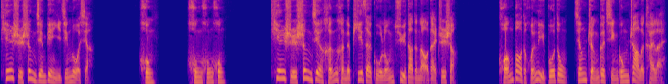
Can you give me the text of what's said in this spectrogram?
天使圣剑便已经落下。轰！轰轰轰！天使圣剑狠狠地劈在古龙巨大的脑袋之上，狂暴的魂力波动将整个寝宫炸了开来，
